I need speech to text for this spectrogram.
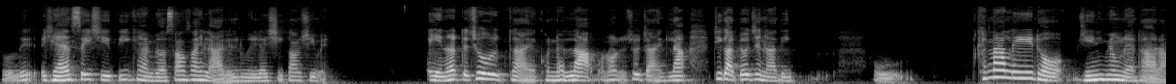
ဟိုလေအရန်စိတ်ရှိတီးခံပြီးတော့စောင်းဆိုင်လာတဲ့လူတွေလည်းရှိကောင်းရှိမယ်။အေးနော်တချို့တိုင်းခုနှစ်လပေါ့နော်တချို့တိုင်းလအဓိကပြောချင်တာဒီဟို ခဏလေးတော့ရင်းနှီးမြုံနှံထားတာ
